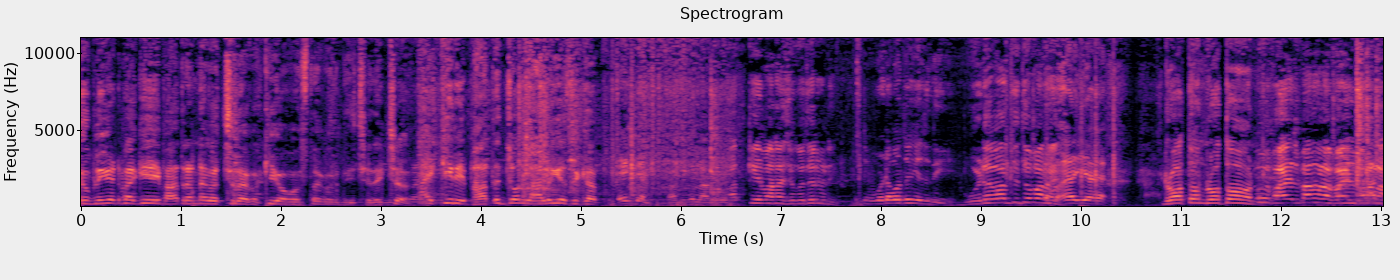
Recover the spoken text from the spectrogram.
ডুপ্লিকেট ভাগি ভাত রান্না করছে দেখো কি অবস্থা করে দিচ্ছে দেখছ? আই কি রে ভাতের জল লাল হয়ে গেছে কাপ। ভাত কে বানাইছে কোথায় নি বড় বাদ হয়ে গেছে দেখি। বইটা ভাত দিতে বানাই রতন রতন। ফাইল বানালা বানালা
